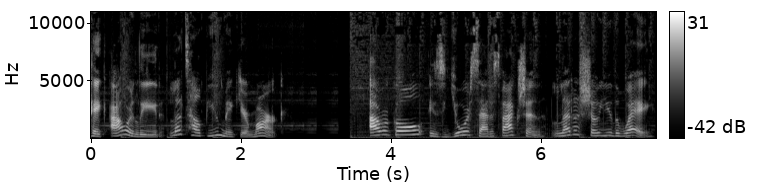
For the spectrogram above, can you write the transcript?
Take our lead, let's help you make your mark. Our goal is your satisfaction. Let us show you the way.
